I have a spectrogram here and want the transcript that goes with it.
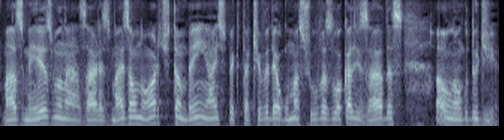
Mas mesmo nas áreas mais ao norte, também há expectativa de algumas chuvas localizadas ao longo do dia.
